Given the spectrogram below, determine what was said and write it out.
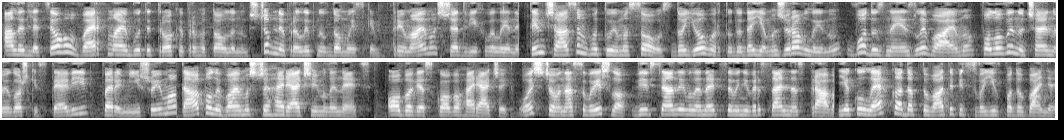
але для цього верх має бути трохи приготовленим, щоб не прилипнув до миски. Тримаємо ще 2 хвилини. Тим часом готуємо соус. До йогурту додаємо журавлину, воду з неї зливаємо, половину чайної ложки стевії, перемішуємо та поливаємо ще гарячий млинець. Обов'язково гарячий. Ось що у нас вийшло. Вівсяний млинець це універсальна страва, яку легко адаптувати під свої вподобання.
